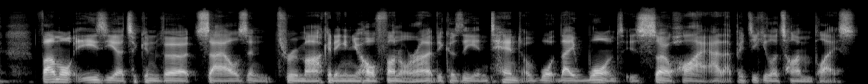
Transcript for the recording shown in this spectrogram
far more easier to convert sales and through marketing in your whole funnel, right? Because the intent of what they want is so high at that particular time and place.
